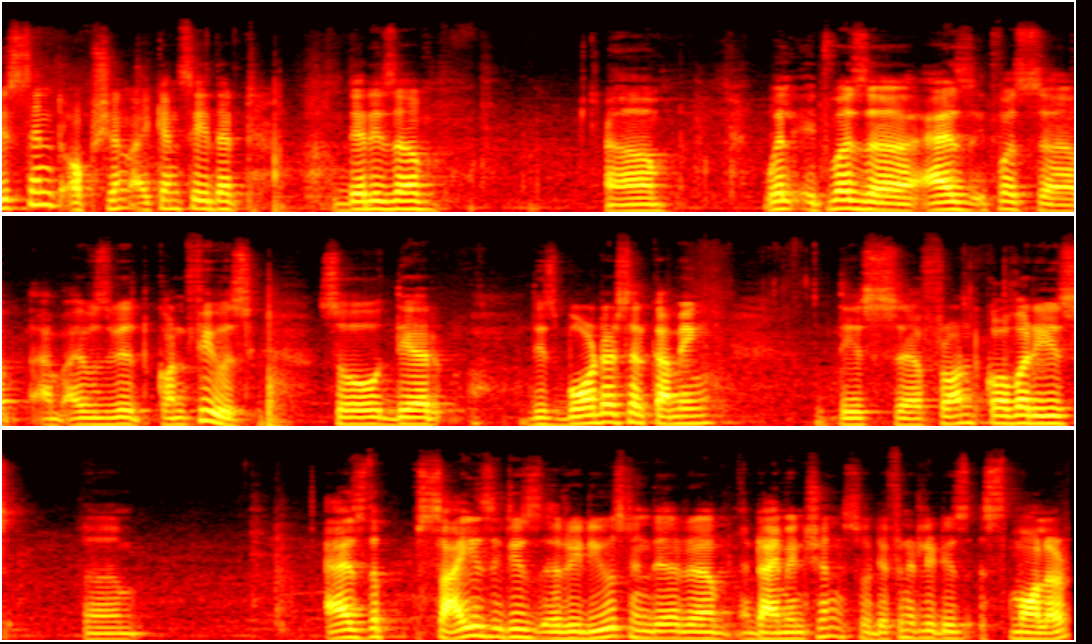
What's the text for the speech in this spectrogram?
recent option I can say that there is a uh, well it was uh, as it was uh, I was confused so there these borders are coming. This uh, front cover is um, as the size it is reduced in their uh, dimension so definitely it is smaller.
